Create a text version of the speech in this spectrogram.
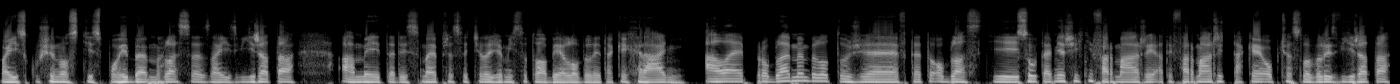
mají zkušenosti s pohybem v lese, znají zvířata a my tedy jsme přesvědčili, že místo toho, aby je lovili, tak je chrání ale problémem bylo to, že v této oblasti jsou téměř všichni farmáři a ty farmáři také občas lovili zvířata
